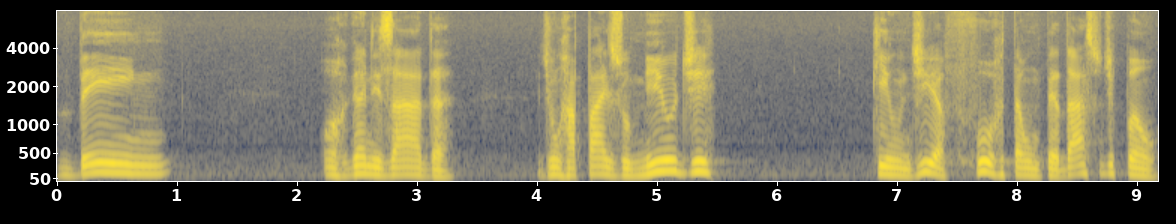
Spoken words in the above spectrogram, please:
bem organizada de um rapaz humilde que um dia furta um pedaço de pão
